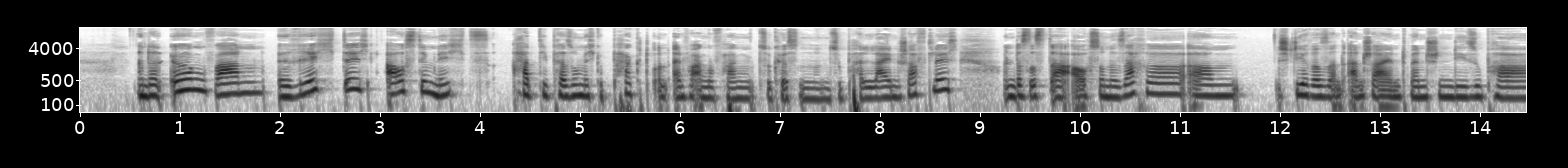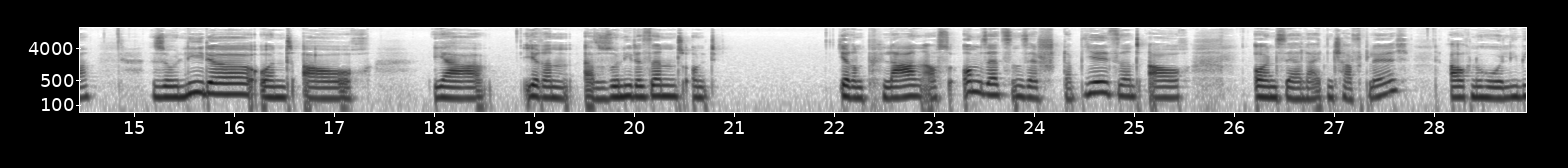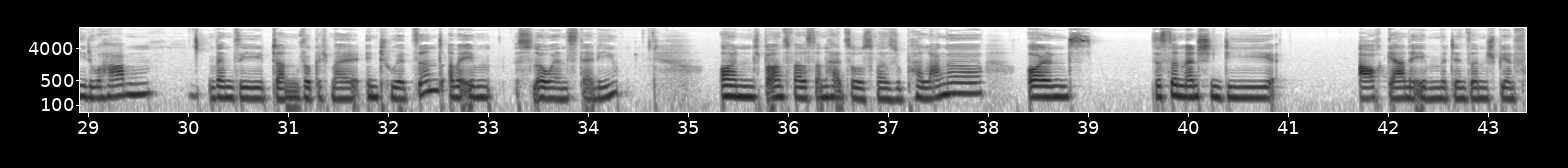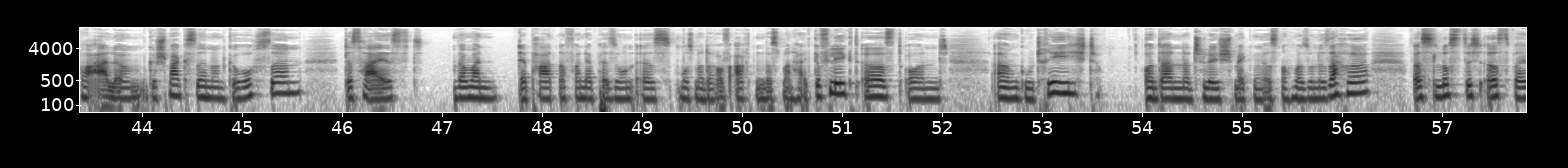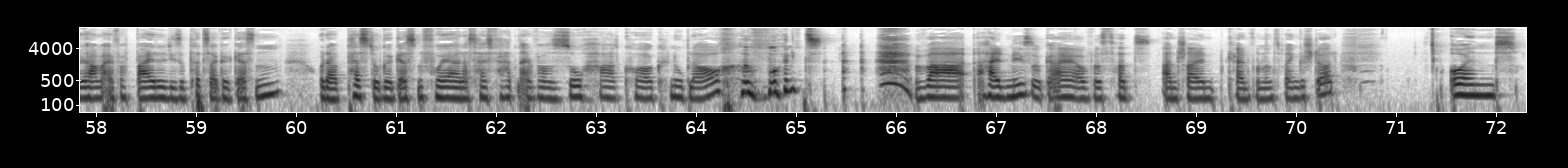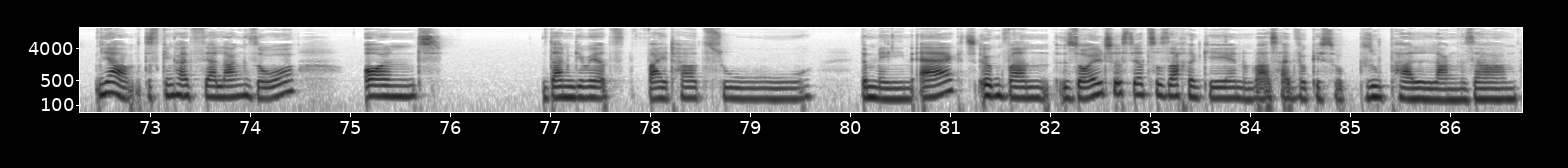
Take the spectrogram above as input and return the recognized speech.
Und dann irgendwann richtig aus dem Nichts hat die Person mich gepackt und einfach angefangen zu küssen und super leidenschaftlich. Und das ist da auch so eine Sache. Ähm, Stiere sind anscheinend Menschen, die super solide und auch ja ihren also solide sind und ihren Plan auch so umsetzen, sehr stabil sind auch und sehr leidenschaftlich, auch eine hohe Libido haben wenn sie dann wirklich mal intuit sind, aber eben slow and steady. Und bei uns war das dann halt so, es war super lange und das sind Menschen, die auch gerne eben mit den Sinnen spielen, vor allem Geschmackssinn und Geruchssinn. Das heißt, wenn man der Partner von der Person ist, muss man darauf achten, dass man halt gepflegt ist und ähm, gut riecht und dann natürlich schmecken ist nochmal so eine Sache, was lustig ist, weil wir haben einfach beide diese Pizza gegessen oder Pesto gegessen vorher. Das heißt, wir hatten einfach so hardcore Knoblauch im Mund. War halt nicht so geil, aber es hat anscheinend keinen von uns beiden gestört. Und ja, das ging halt sehr lang so. Und dann gehen wir jetzt weiter zu the main act. Irgendwann sollte es ja zur Sache gehen und war es halt wirklich so super langsam,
